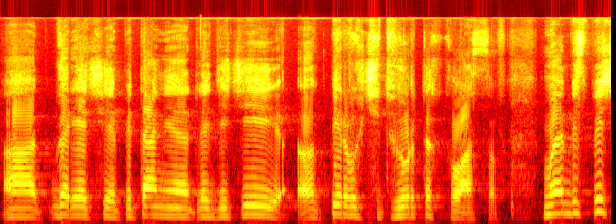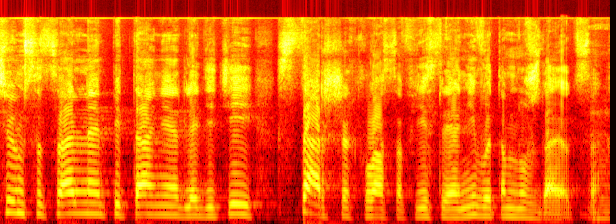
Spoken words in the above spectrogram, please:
а, горячее питание для детей э, первых-четвертых классов. Мы обеспечиваем социальное питание для детей старших классов, если они в этом нуждаются. Угу.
